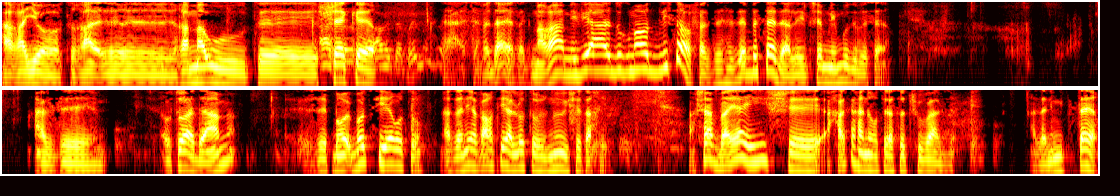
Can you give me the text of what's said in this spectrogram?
עריות, אה, רמאות, אה, שקר. על זה? אז בוודאי, אז הגמרא מביאה דוגמאות בלי סוף, אז זה- בסדר, לשם לימוד זה בסדר. אז אה, אותו אדם, זה מאוד מאוד צייר אותו, אז אני עברתי על לא תונו איש את אחיו. עכשיו, הבעיה היא שאחר כך אני רוצה לעשות תשובה על זה, אז אני מצטער.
